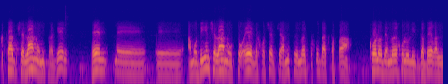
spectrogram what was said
הצד שלנו מתרגל, הם, המודיעין שלנו טועה וחושב שהמצרים לא יפתחו בהתקפה כל עוד הם לא יוכלו להתגבר על,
